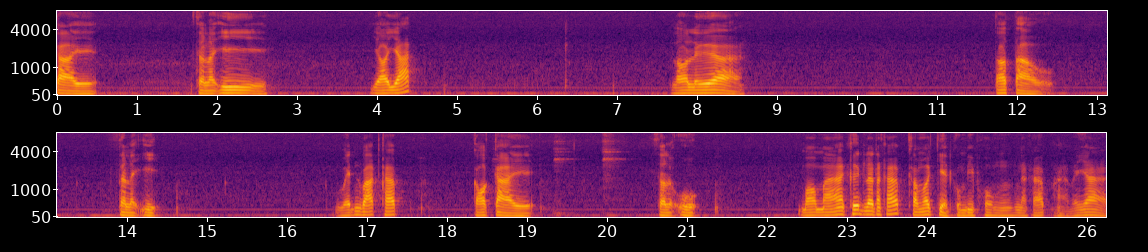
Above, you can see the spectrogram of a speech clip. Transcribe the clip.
ไก่สระอี ยอยักษ์รอเรือต่อเต่าสระอิ เว้นวรรคครับกอไก่สระอุ มอม้าขึ้นแล้วนะครับคำว่าเกียรติกุมพีพงศ์นะครับ หาไม่ยาก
